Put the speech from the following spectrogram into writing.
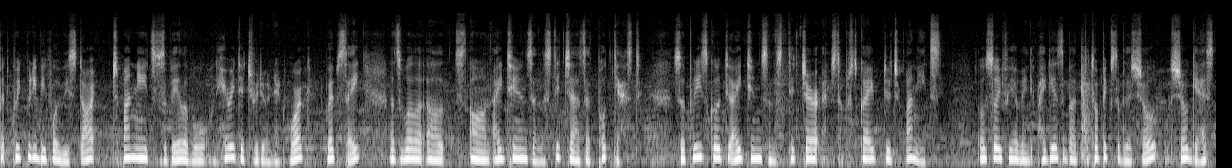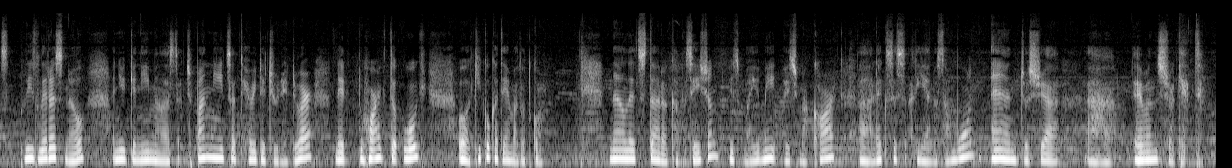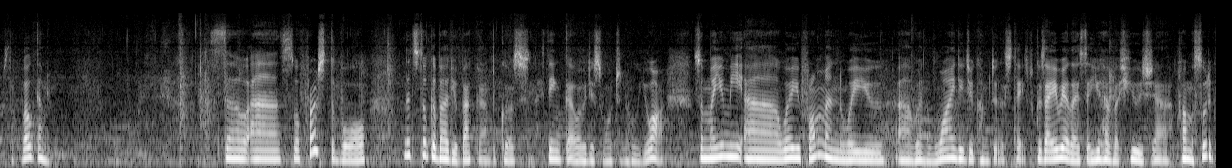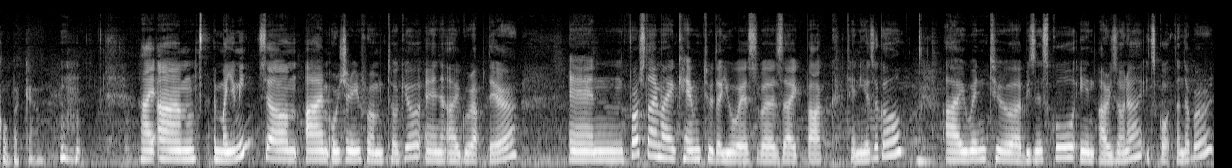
But quickly before we start, Japan Eats is available on Heritage Radio Network website as well as on iTunes and Stitcher as a podcast. So please go to iTunes and Stitcher and subscribe to Japan Eats. Also, if you have any ideas about the topics of the show or show guests, please let us know, and you can email us at japaneats at heritagenetwork.org or kikokatema.com. Now let's start our conversation with Mayumi Uejima uh, Alexis Agliano Sanborn, and Joshua uh, Evan Schlachet. So welcome. So, uh, so first of all, let's talk about your background because I think uh, we just want to know who you are. So, Mayumi, uh, where are you from, and where you, uh, when, why did you come to the states? Because I realized that you have a huge uh, pharmaceutical background. Hi, um, I'm Mayumi. So um, I'm originally from Tokyo, and I grew up there. And first time I came to the U.S. was like back 10 years ago. Mm. I went to a business school in Arizona. It's called Thunderbird.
